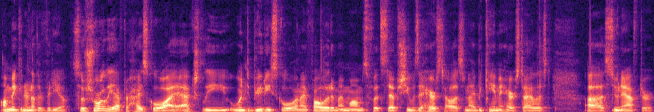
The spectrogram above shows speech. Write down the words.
I'll make in another video. So shortly after high school, I actually went to beauty school, and I followed in my mom's footsteps. She was a hairstylist, and I became a hairstylist uh, soon after.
